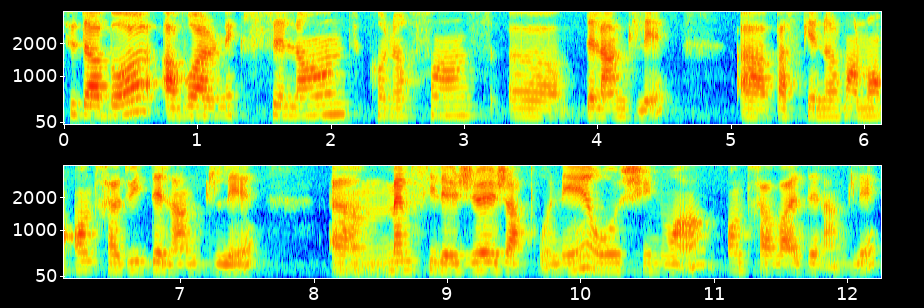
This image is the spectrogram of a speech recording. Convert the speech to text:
Tout d'abord, avoir une excellente connaissance euh, de l'anglais, euh, parce que normalement on traduit de l'anglais, euh, même si le jeu est japonais ou chinois, on travaille de l'anglais.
